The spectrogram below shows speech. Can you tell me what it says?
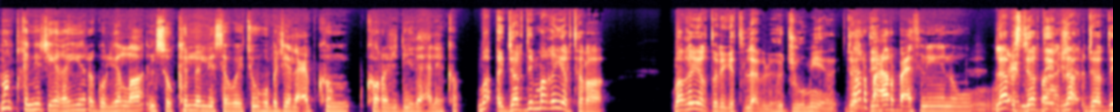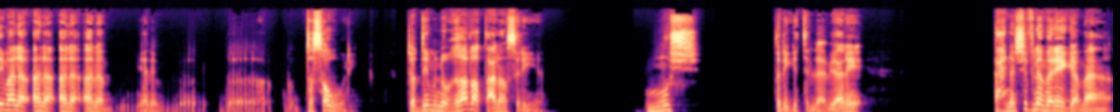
منطقي اني أجي اغير أقول يلا انسوا كل اللي سويتوه وبجي ألعبكم كرة جديدة عليكم. ما جاردين ما غير ترى ما غير طريقة اللعب الهجومية. جاردين 4 4 2 و لا بس لعب جارديم لا. جارديم أنا أنا أنا أنا يعني تصوري. جارديم إنه غلط عناصريا. مش طريقة اللعب. يعني إحنا شفنا مريقه مع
